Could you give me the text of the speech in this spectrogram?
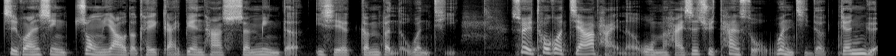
至关性重要的，可以改变他生命的一些根本的问题。所以，透过加牌呢，我们还是去探索问题的根源。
